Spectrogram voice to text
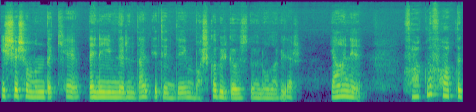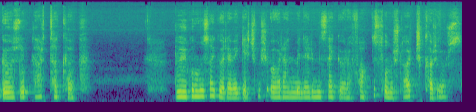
İş yaşamındaki deneyimlerinden edindiğin başka bir gözlüğün olabilir. Yani farklı farklı gözlükler takıp duygumuza göre ve geçmiş öğrenmelerimize göre farklı sonuçlar çıkarıyoruz.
